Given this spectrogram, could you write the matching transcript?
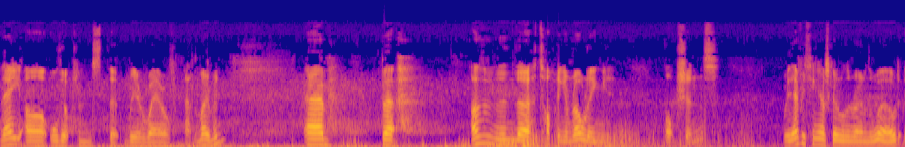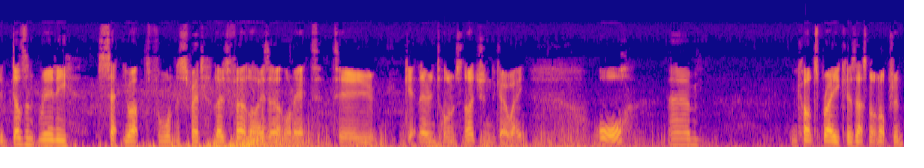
they are all the options that we're aware of at the moment. Um, but other than the topping and rolling options, with everything else going on around the world, it doesn't really set you up for wanting to spread loads of fertilizer on it to get their intolerance to nitrogen to go away, or um, you can't spray because that's not an option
